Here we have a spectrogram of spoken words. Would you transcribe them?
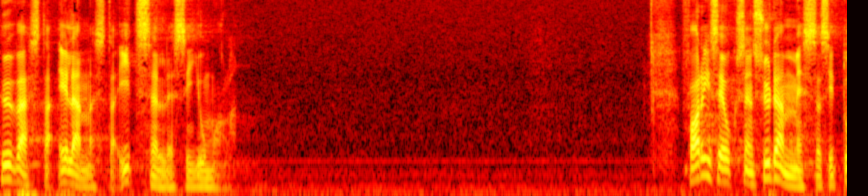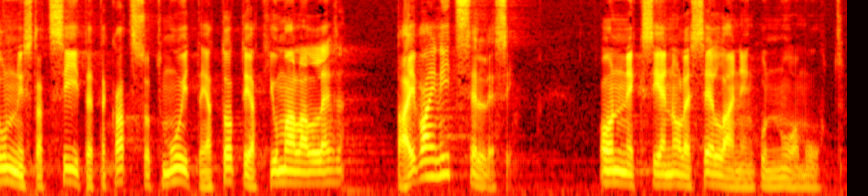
hyvästä elämästä itsellesi Jumalan. Fariseuksen sydämessäsi tunnistat siitä, että katsot muita ja toteat Jumalalle tai vain itsellesi – Onneksi en ole sellainen kuin nuo muut.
